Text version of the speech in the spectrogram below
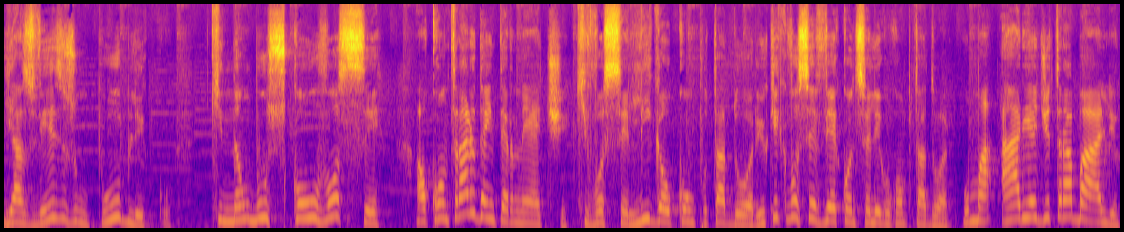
E às vezes um público que não buscou você. Ao contrário da internet, que você liga o computador, e o que, que você vê quando você liga o computador? Uma área de trabalho.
